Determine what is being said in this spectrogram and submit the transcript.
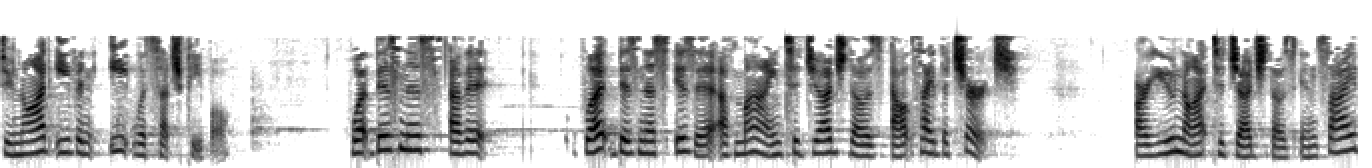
Do not even eat with such people. What business of it What business is it of mine to judge those outside the church? Are you not to judge those inside?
